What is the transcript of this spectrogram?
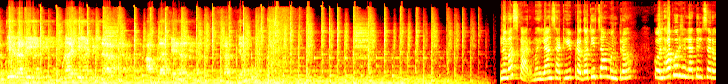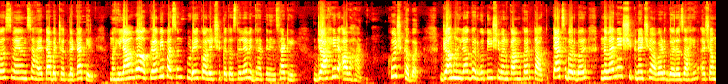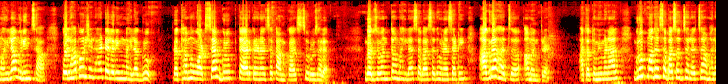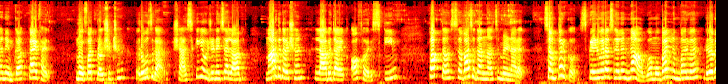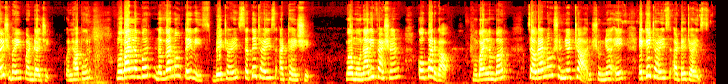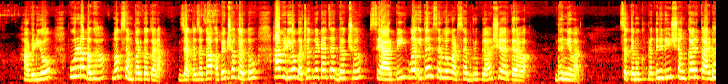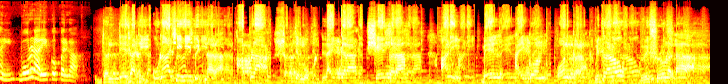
जनतेसाठी कुणाशी भेटणारा. आपला चॅनल नमस्कार महिलांसाठी प्रगतीचा मंत्र. कोल्हापूर जिल्ह्यातील सर्व स्वयंसहायता बचत गटातील महिला व अकरावीपासून पुढे कॉलेज शिकत असलेल्या विद्यार्थिनींसाठी जाहीर आवाहन. खुश खबर. ज्या महिला घरगुती शिवणकाम करतात त्याचबरोबर नव्याने शिकण्याची आवड गरज आहे अशा महिला मुलींचा कोल्हापूर जिल्हा टेलरिंग महिला ग्रुप प्रथम व्हॉट्सॲप ग्रुप तयार करण्याचं कामकाज सुरू झालं. गरजवंत महिला सभासद होण्यासाठी आग्रहाचं आमंत्रण. आता तुम्ही म्हणाल ग्रुपमध्ये सभासद झाल्याचा आम्हाला नेमका काय फायदा? मोफत प्रशिक्षण रोजगार शासकीय योजनेचा लाभ मार्गदर्शन लाभदायक ऑफर स्कीम फक्त सभासदांनाच मिळणार आहेत. संपर्क स्क्रीनवर असलेलं नाव व मोबाईल नंबरवर रमेशभाई पंडाजी कोल्हापूर. मोबाईल नंबर नव्याण्णव तेवीस बेचाळीस सत्तेचाळीस अठ्ठ्याऐंशी. व Monali fashion Kopargaon. Mobile number चौऱ्याण्णव शून्य चार शून्य एक एक्केचाळीस अठ्ठेचाळीस. हा व्हिडिओ पूर्ण बघा मग संपर्क करा. जाता जाता अपेक्षा करतो. हा व्हिडिओ बचत गटाचे अध्यक्ष सी आर पी व इतर सर्व व्हॉट्सॲप ग्रुपला शेअर करावा. धन्यवाद. सत्यमुख प्रतिनिधी शंकर कारभारी बोरडारे कोपरगाव. जनतेसाठी कुणाशीही भेटणारा आपला सत्यमुख लाईक करा शेअर करा आणि बेल आयकॉन ऑन करा. मित्रांनो विसरू नका.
